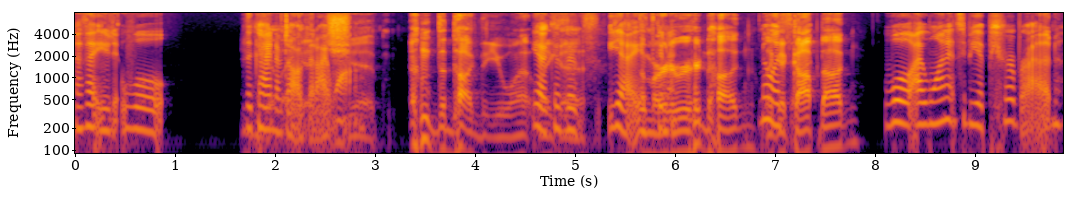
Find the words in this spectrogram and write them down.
I thought you, did, well, You the can kind get, of dog that I want. the dog that you want. yeah, because a, it's yeah, a it's gonna, murderer dog, No, like a cop dog. well, I want it to be a purebred.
